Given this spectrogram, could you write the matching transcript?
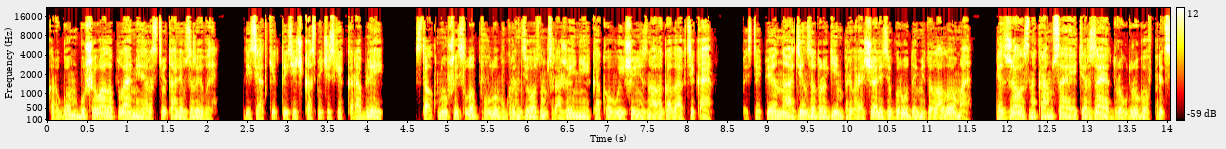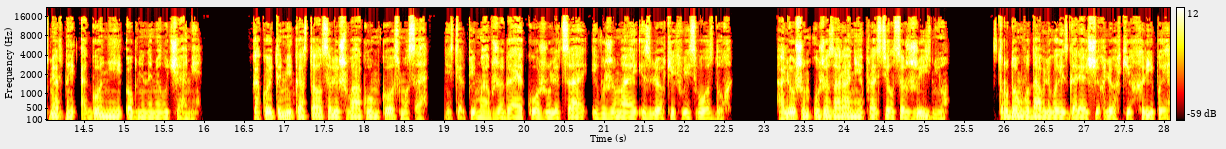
Кругом бушевало пламя и расцветали взрывы. десятки тысяч космических кораблей, столкнувшись лоб в лоб в грандиозном сражении, какого еще не знала галактика, постепенно один за другим превращались в груды металлолома, безжалостно кромсая и терзая друг друга в предсмертной агонии огненными лучами. В какой-то миг остался лишь вакуум космоса, нестерпимо обжигая кожу лица и выжимая из легких весь воздух. Алешин уже заранее простился с жизнью, с трудом выдавливая из горящих легких хрипы,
